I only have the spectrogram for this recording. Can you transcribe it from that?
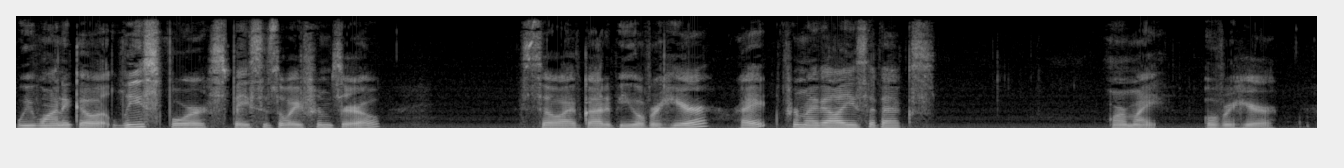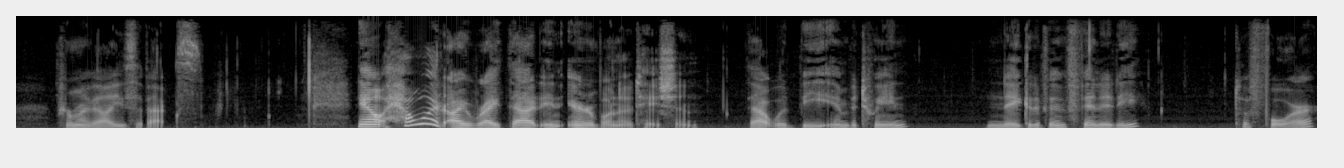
We want to go at least 4 spaces away from 0. So I've got to be over here, right, for my values of x, or my over here for my values of x. Now, how would I write that in interval notation? That would be in between negative infinity to 4.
